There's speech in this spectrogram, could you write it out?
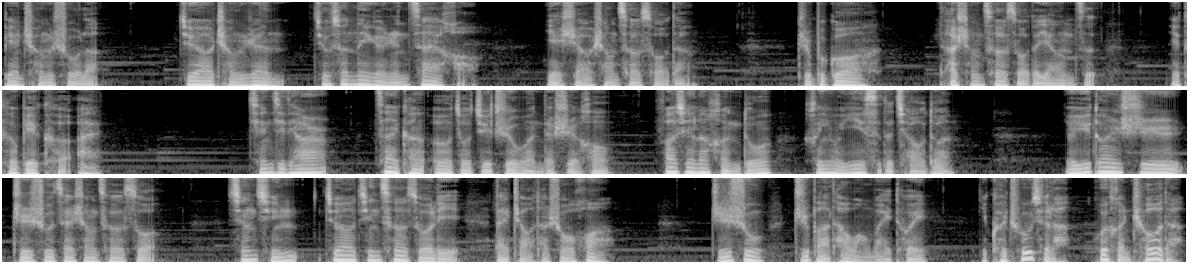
变成熟了，就要承认，就算那个人再好，也是要上厕所的。只不过他上厕所的样子也特别可爱。前几天在看《恶作剧之吻》的时候，发现了很多很有意思的桥段。有一段是植树在上厕所，湘琴就要进厕所里来找他说话，植树只把他往外推。你快出去了，会很臭的。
